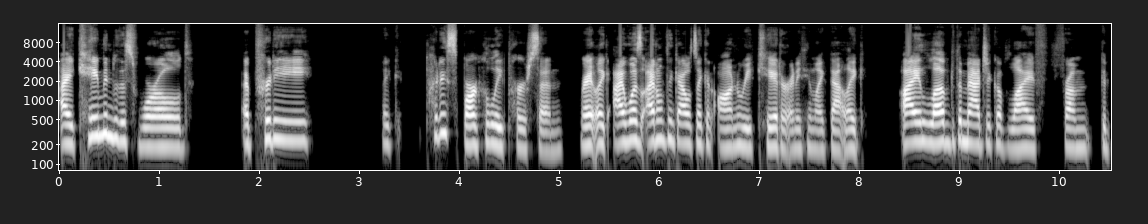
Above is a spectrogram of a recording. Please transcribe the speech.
I came into this world a pretty like pretty sparkly person, right? Like I was I don't think I was like an ornery kid or anything like that. Like I loved the magic of life from the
